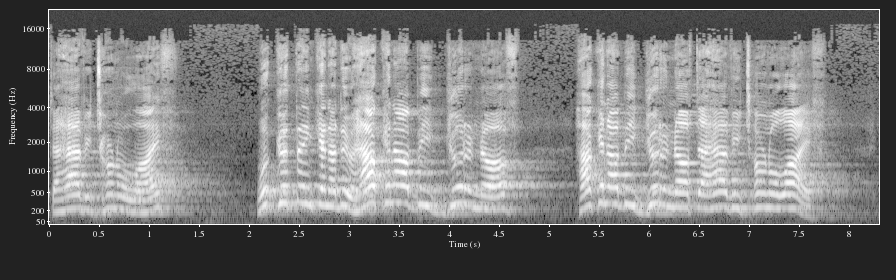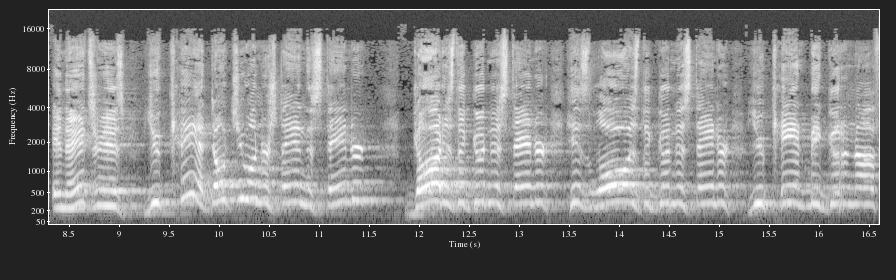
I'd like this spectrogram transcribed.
to have eternal life? What good thing can I do? How can I be good enough? How can I be good enough to have eternal life? And the answer is, you can't. Don't you understand the standard? God is the goodness standard, His law is the goodness standard. You can't be good enough.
